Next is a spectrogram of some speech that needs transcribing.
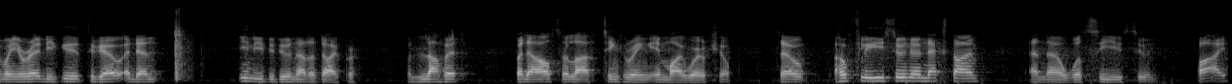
when you're ready to go and then you need to do another diaper. I love it, but I also love tinkering in my workshop. So hopefully sooner next time and uh, we'll see you soon. Bye.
